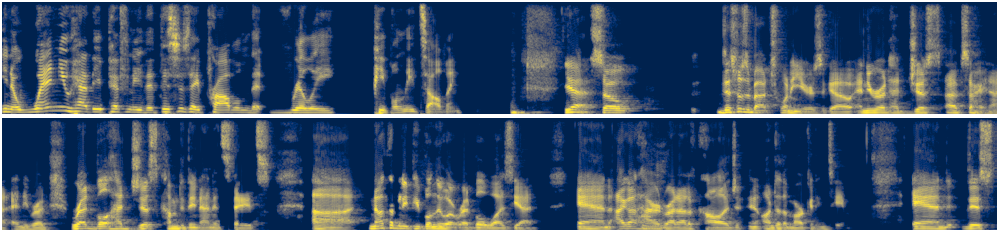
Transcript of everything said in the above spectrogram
you know when you had the epiphany that this is a problem that really people need solving yeah so this was about 20 years ago. AnyRoad had just, I'm sorry, not AnyRoad. Red Bull had just come to the United States. Uh, not that many people knew what Red Bull was yet. And I got hired mm-hmm. right out of college onto the marketing team. And this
